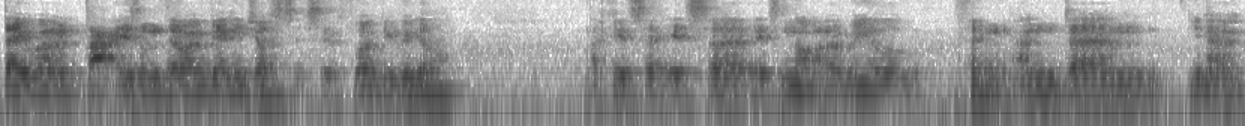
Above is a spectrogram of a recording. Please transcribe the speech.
they won't. That isn't. There won't be any justice. It won't be real. Like it's a, it's a, it's not a real thing, and um, you know,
